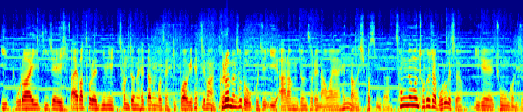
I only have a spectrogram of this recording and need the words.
이 도라이 DJ 살바토레님이 참전을 했다는 것에 기뻐하긴 했지만 그러면서도 굳이 이 아랑전설에 나와야 했나 싶었습니다. 성능은 저도 잘 모르겠어요. 이게 좋은 건지.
